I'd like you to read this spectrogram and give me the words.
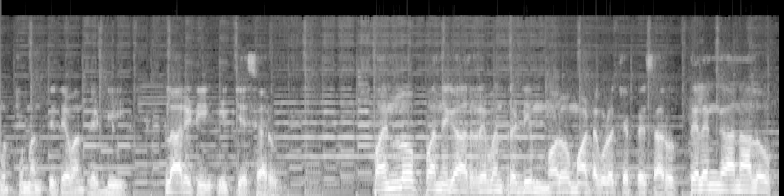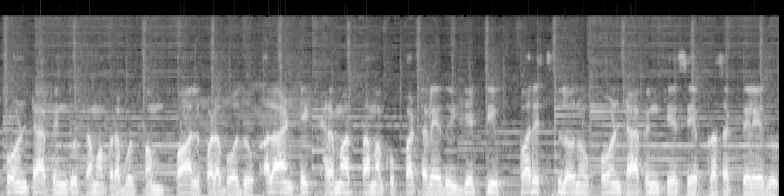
ముఖ్యమంత్రి రేవంత్ రెడ్డి క్లారిటీ ఇచ్చేశారు. పనిలో పనిగా రేవంత్ రెడ్డి మరో మాట కూడా చెప్పేశారు. తెలంగాణలో ఫోన్ ట్యాపింగ్కు తమ ప్రభుత్వం పాల్పడబోదు. అలాంటి క్రమ తమకు పట్టలేదు. ఎట్టి పరిస్థితుల్లోనూ ఫోన్ ట్యాపింగ్ చేసే ప్రసక్తి లేదు.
